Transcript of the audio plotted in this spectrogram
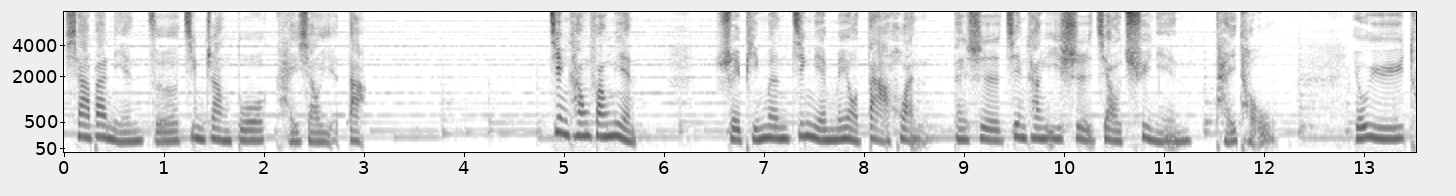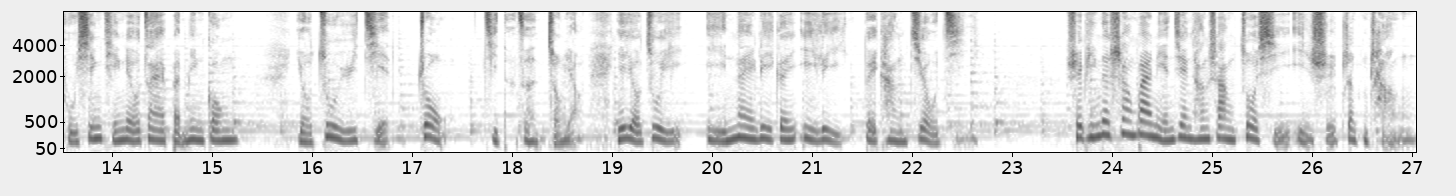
下半年则进账多，开销也大。健康方面，水瓶们今年没有大患，但是健康意识较去年抬头。由于土星停留在本命宫。有助于减重，记得这很重要，也有助于以耐力跟毅力对抗旧疾。水瓶的上半年健康上，作息饮食正常，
